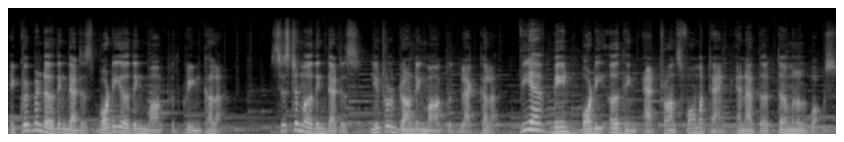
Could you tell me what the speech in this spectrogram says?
Equipment earthing that is body earthing marked with green color. System earthing that is neutral grounding marked with black color. We have made body earthing at transformer tank and at the terminal box.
